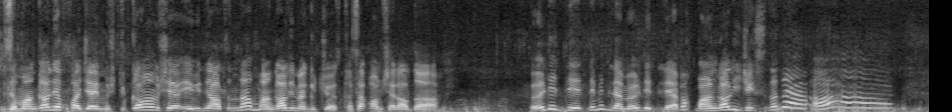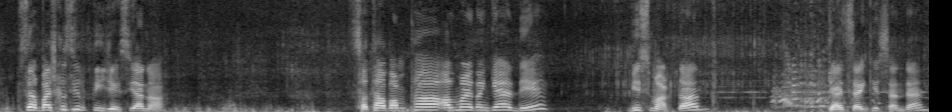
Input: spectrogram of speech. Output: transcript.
Bize mangal yapacakmış. Dükkan varmış evin altında. Mangal yemek geçiyoruz. Kasap varmış herhalde. Öyle dedi. Demediler mi? Öyle dediler. Bak mangal yiyeceksin de. Aa. Sefer başkası yırttı yiyeceksin yana. Satabam ta Almanya'dan geldi. Bismarck'tan. Gelsen gir senden.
